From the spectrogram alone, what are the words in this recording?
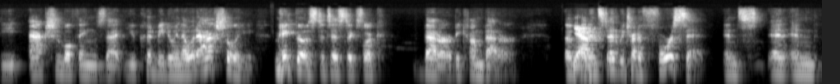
the actionable things that you could be doing that would actually make those statistics look better, or become better. Uh, Yeah. But instead, we try to force it, and and and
